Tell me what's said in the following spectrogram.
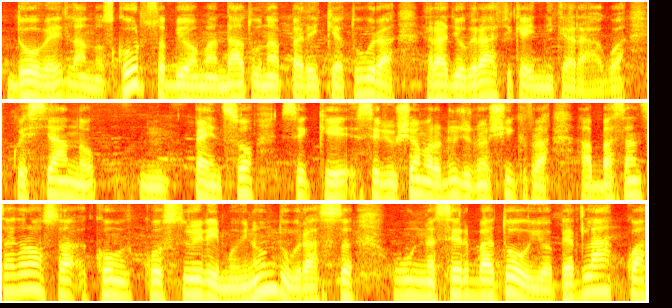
dove l'anno scorso abbiamo mandato un'apparecchiatura radiografica in Nicaragua, quest'anno penso che se riusciamo a raggiungere una cifra abbastanza grossa costruiremo in Honduras un serbatoio per l'acqua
